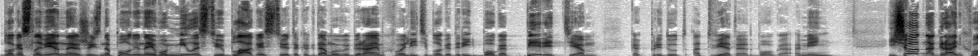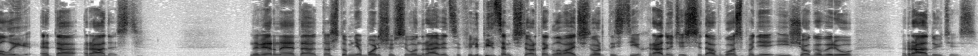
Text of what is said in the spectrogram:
благословенная жизнь, наполненная Его милостью и благостью, это когда мы выбираем хвалить и благодарить Бога перед тем, как придут ответы от Бога. Аминь. Еще одна грань хвалы – это радость. Наверное, это то, что мне больше всего нравится. Филиппийцам 4 глава, 4 стих. «Радуйтесь всегда в Господе, и еще говорю, радуйтесь».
